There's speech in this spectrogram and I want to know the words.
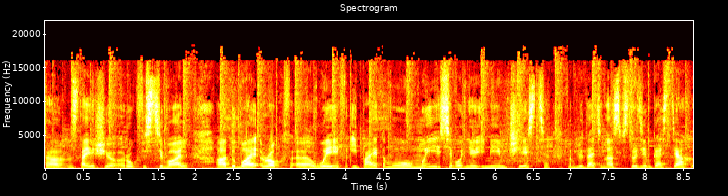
а, настоящий рок-фестиваль а, Дубай Рок э, Wave, и поэтому мы сегодня имеем честь наблюдать у нас в студии в гостях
